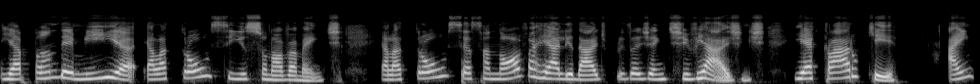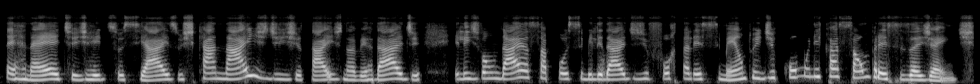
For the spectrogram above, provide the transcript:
E a pandemia, ela trouxe isso novamente. Ela trouxe essa nova realidade para os agentes de viagens. E é claro que a internet, as redes sociais, os canais digitais, na verdade, eles vão dar essa possibilidade de fortalecimento e de comunicação para esses agentes.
